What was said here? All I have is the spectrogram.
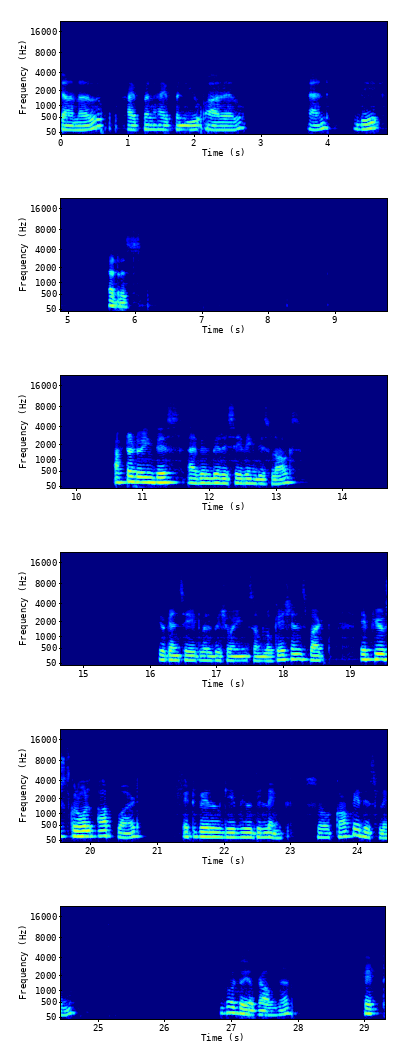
tunnel hyphen hyphen URL and the address After doing this, I will be receiving these logs. You can see it will be showing some locations, but if you scroll upward, it will give you the link. So copy this link, go to your browser, hit,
